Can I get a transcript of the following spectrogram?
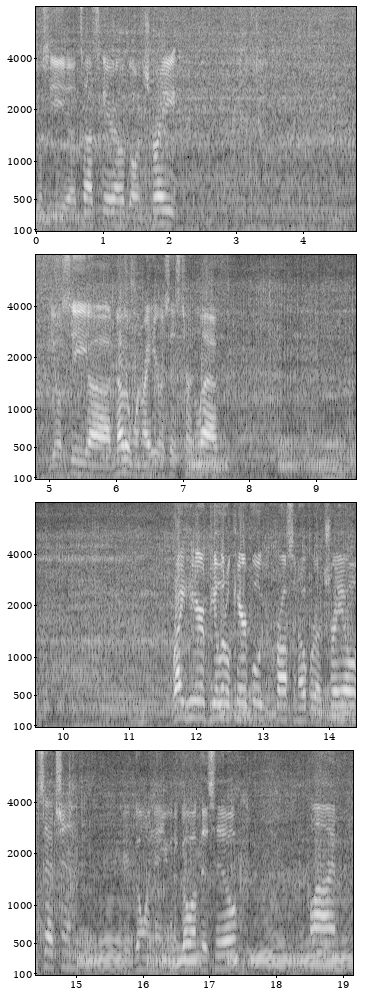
You'll see a tusk arrow going straight. You'll see uh, another one right here. It says turn left. Right here, be a little careful. You're crossing over a trail section. You're going in. You're going to go up this hill, climb,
